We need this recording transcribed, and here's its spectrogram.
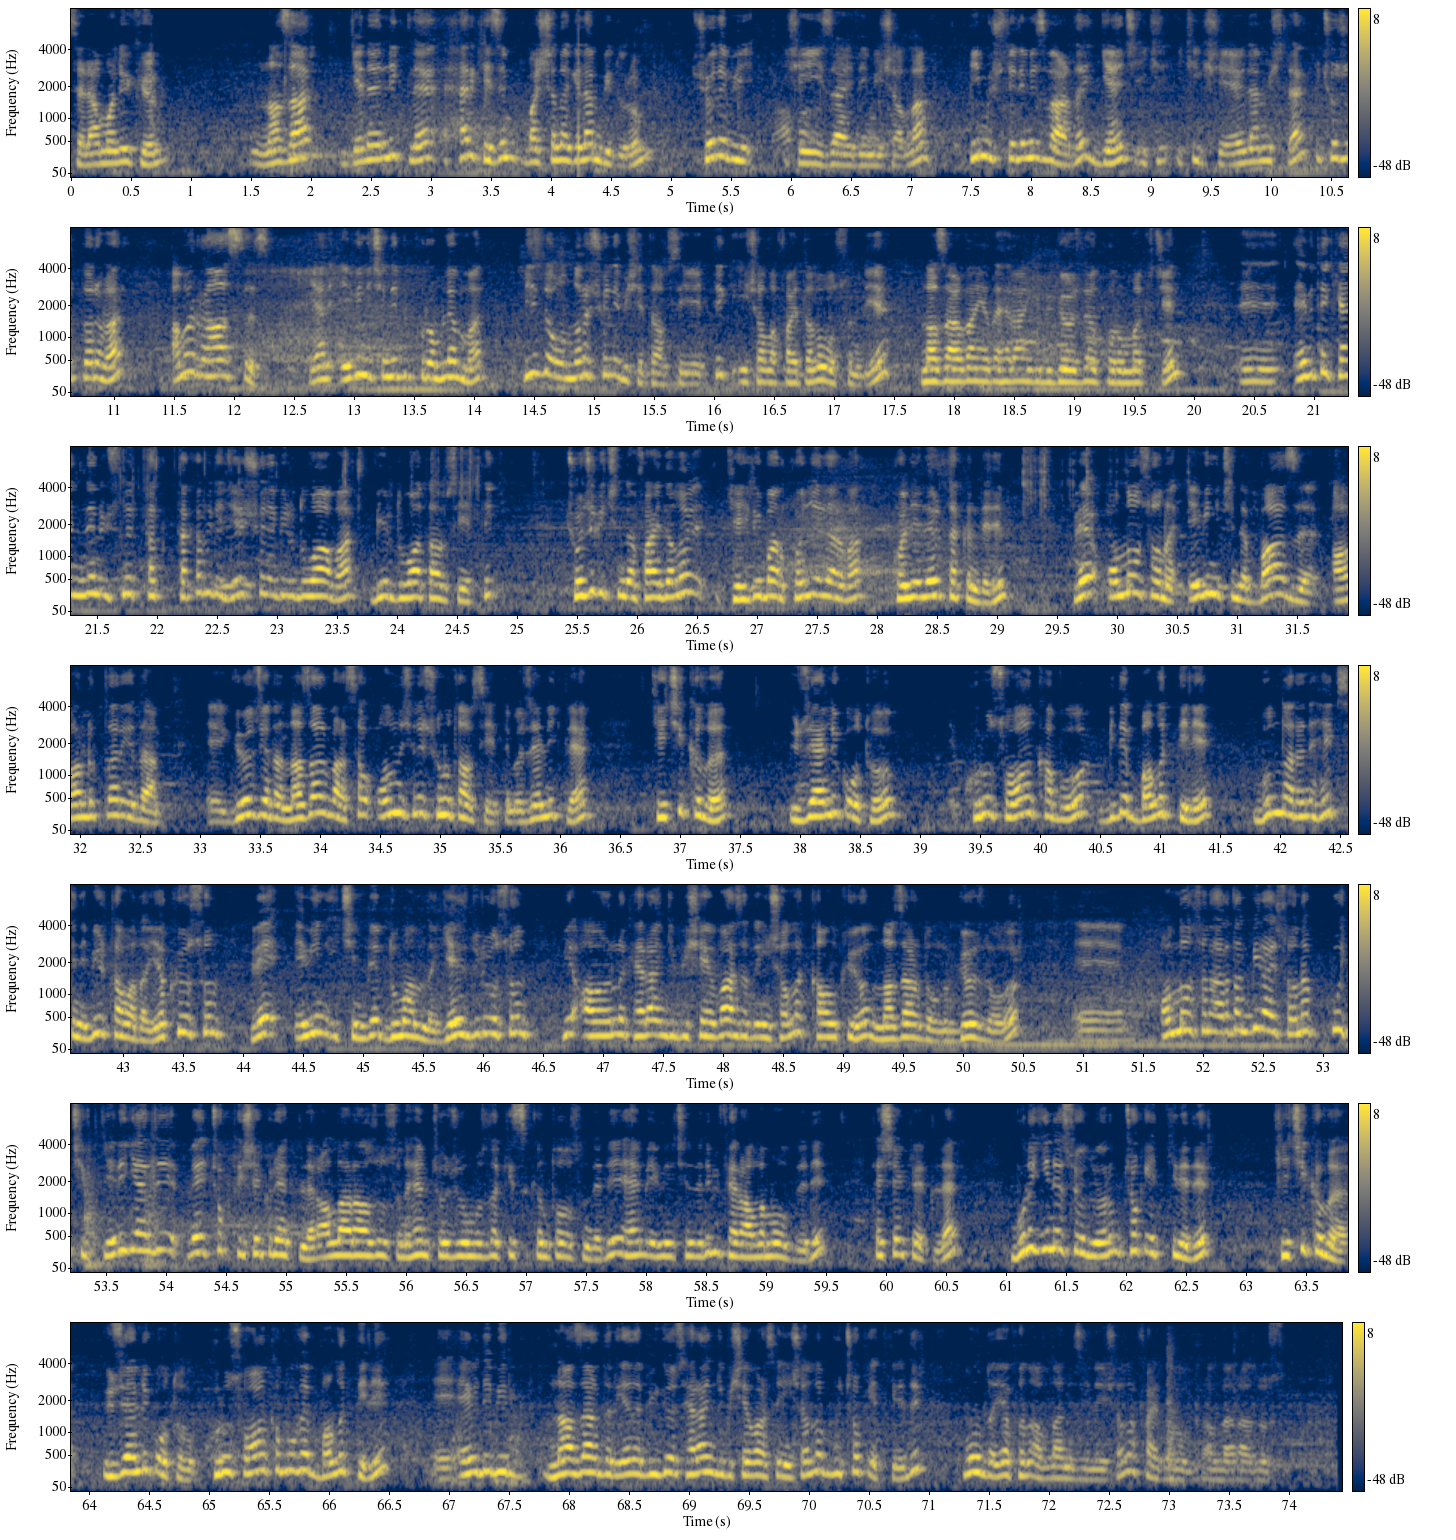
Selamünaleyküm. Nazar genellikle herkesin başına gelen bir durum. Şöyle bir şey izah edeyim inşallah. Bir müşterimiz vardı. Genç iki, iki kişi evlenmişler. Bir çocukları var ama rahatsız. Yani evin içinde bir problem var. Biz de onlara şöyle bir şey tavsiye ettik. İnşallah faydalı olsun diye. Nazardan ya da herhangi bir gözden korunmak için. Ee, evde kendilerinin üstüne tak- takabileceği şöyle bir dua var. Bir dua tavsiye ettik. Çocuk için de faydalı kehribar kolyeler var. Kolyeleri takın dedim. Ve ondan sonra evin içinde bazı ağırlıklar ya da e, göz ya da nazar varsa onun için de şunu tavsiye ettim. Özellikle keçi kılı, üzerlik otu, kuru soğan kabuğu, bir de balık dili. Bunların hepsini bir tavada yakıyorsun ve evin içinde dumanla gezdiriyorsun. Bir ağırlık herhangi bir şey varsa da inşallah kalkıyor. Nazar da olur, göz de olur. Ee, ondan sonra aradan bir ay sonra bu çift geri geldi ve çok teşekkür ettiler. Allah razı olsun hem çocuğumuzdaki sıkıntı olsun dedi hem evin içinde de bir ferahlama oldu dedi. Teşekkür ettiler. Bunu yine söylüyorum çok etkilidir. Keçi kılı, üzerlik otu, kuru soğan kabuğu ve balık dili e, evde bir nazardır ya da bir göz herhangi bir şey varsa inşallah bu çok etkilidir. Bunu da yapın Allah'ın izniyle inşallah faydalı olur. Allah razı olsun.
